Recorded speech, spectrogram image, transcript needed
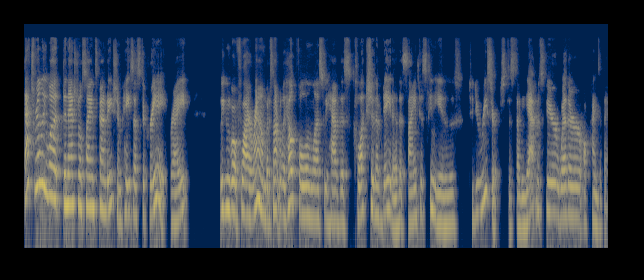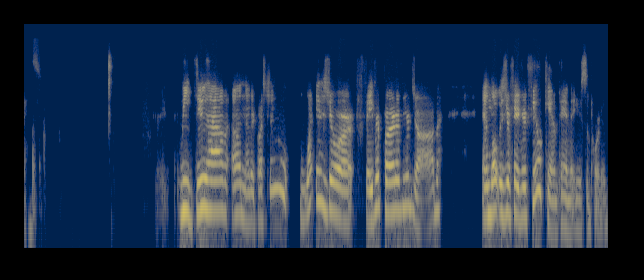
that's really what the National Science Foundation pays us to create, right? We can go fly around, but it's not really helpful unless we have this collection of data that scientists can use to do research, to study the atmosphere, weather, all kinds of things. We do have another question. What is your favorite part of your job? And what was your favorite field campaign that you supported?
